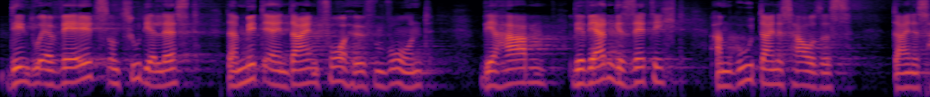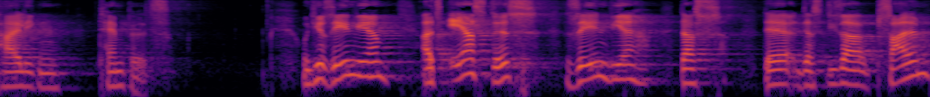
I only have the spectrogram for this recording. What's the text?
den du erwählst und zu dir lässt, damit er in deinen Vorhöfen wohnt. Wir, haben, wir werden gesättigt am Gut deines Hauses, deines heiligen Tempels. Und hier sehen wir, als erstes sehen wir, dass, der, dass dieser Psalm,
